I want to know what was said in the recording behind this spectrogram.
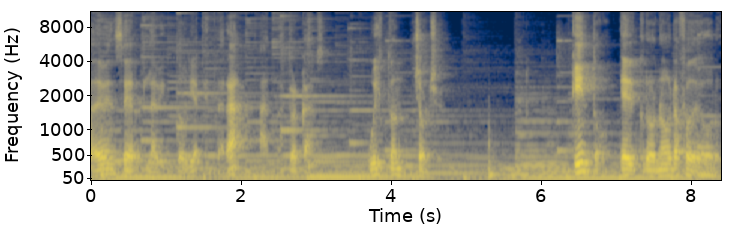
de vencer, la victoria estará a nuestro alcance. Winston Churchill. Quinto, el cronógrafo de oro.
